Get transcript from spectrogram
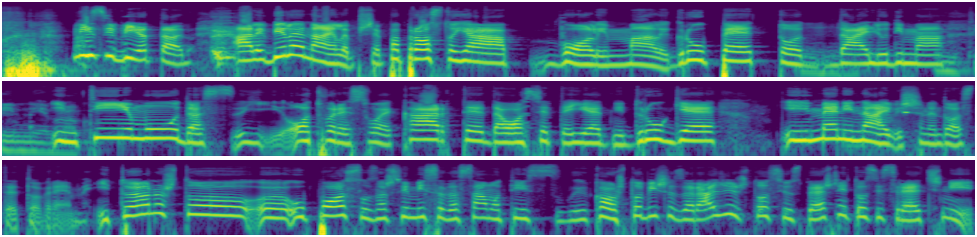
Nisi bio tad. Ali bile je najlepše. Pa prosto ja volim male grupe, to mm. daje ljudima intimu, da otvore svoje karte, da osete jedni druge. I meni najviše nedostaje to vreme. I to je ono što uh, u poslu, znaš, svi misle da samo ti, kao što više zarađuješ, to si uspešniji, to si srećniji.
